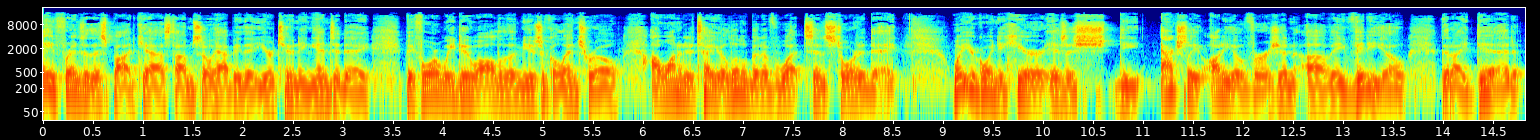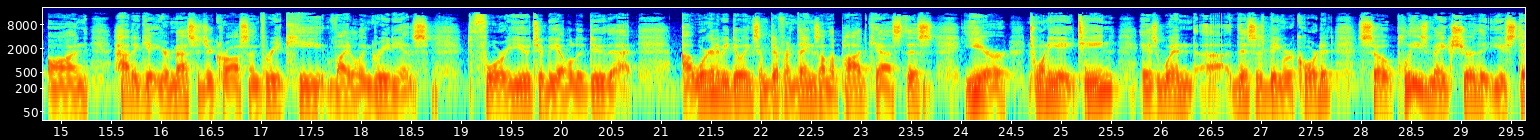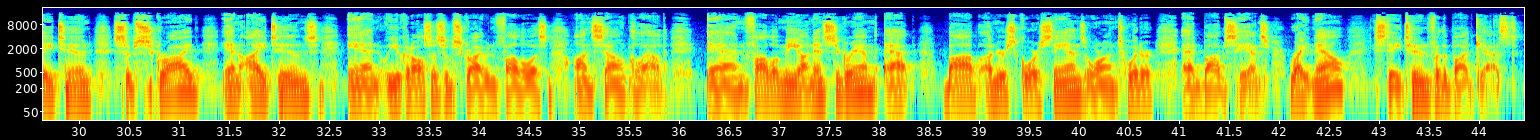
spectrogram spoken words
Hey, friends of this podcast, I'm so happy that you're tuning in today. Before we do all of the musical intro, I wanted to tell you a little bit of what's in store today. What you're going to hear is sh- the actually audio version of a video that I did on how to get your message across and three key vital ingredients for you to be able to do that. Uh, we're going to be doing some different things on the podcast this year. 2018 is when uh, this is being recorded. So please make sure that you stay tuned, subscribe in iTunes, and you can also subscribe and follow us on SoundCloud. And follow me on Instagram at Bob underscore Sands or on Twitter at Bob Sands. Right now, stay tuned for the podcast.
